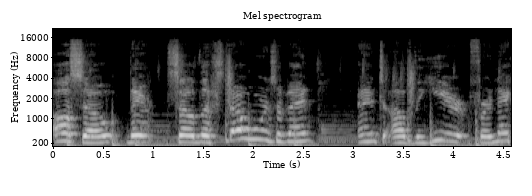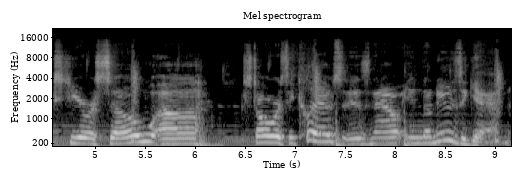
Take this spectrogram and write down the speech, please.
Also, there so the Star Wars event end of the year for next year or so, uh, Star Wars Eclipse is now in the news again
